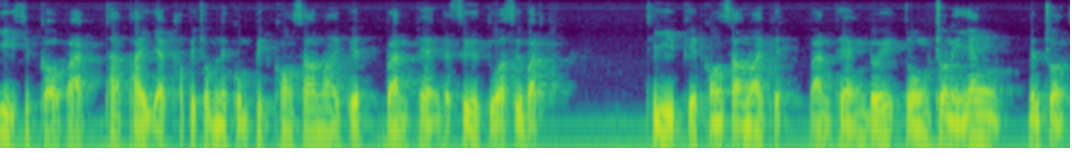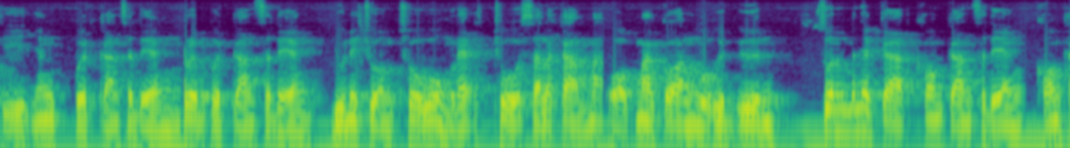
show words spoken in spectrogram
ยี่สิบเก้าบาท ถ้าใครอยากเข้าไปชมในกลุ่มปิดของสาวหน่อยเพชรบานแพงก็ซื้อตัวซื้อบัตรที่เพจของสาวหน่อยเพชรปานแพงโดยตรงช่วงนี้ยัง เป็นช่วงที่ยังเปิดการแสดง เริ่มเปิดการแสดง อยู่ในช่วงโชว์วงและโชว์สารกามมาออกมาก่อนอื่น ๆส่วนบรรยากาศของการแสดงของค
